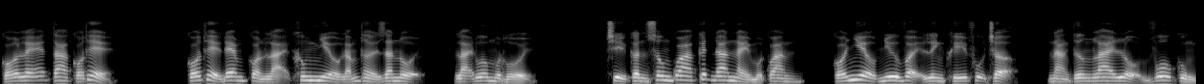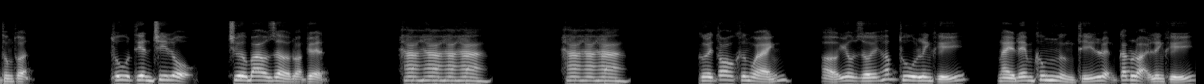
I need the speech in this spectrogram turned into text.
Có lẽ ta có thể, có thể đem còn lại không nhiều lắm thời gian nội, lại đua một hồi. Chỉ cần xông qua kết đan này một quan, có nhiều như vậy linh khí phụ trợ, nàng tương lai lộ vô cùng thông thuận. Tu tiên chi lộ, chưa bao giờ đoạn tuyệt. Ha ha ha ha. Ha ha ha. Cười to khương oánh, ở yêu giới hấp thu linh khí, ngày đêm không ngừng thí luyện các loại linh khí.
